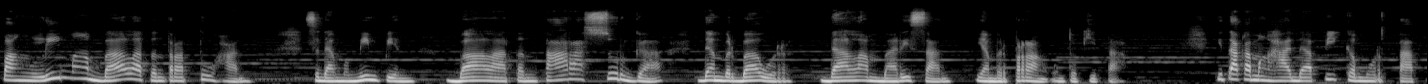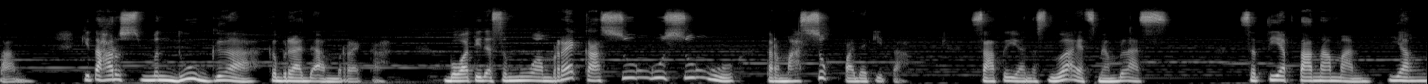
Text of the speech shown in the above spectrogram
Panglima Bala Tentara Tuhan sedang memimpin bala tentara surga dan berbaur dalam barisan yang berperang untuk kita. Kita akan menghadapi kemurtatan. Kita harus menduga keberadaan mereka. Bahwa tidak semua mereka sungguh-sungguh termasuk pada kita. 1 Yohanes 2 ayat 19. Setiap tanaman yang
